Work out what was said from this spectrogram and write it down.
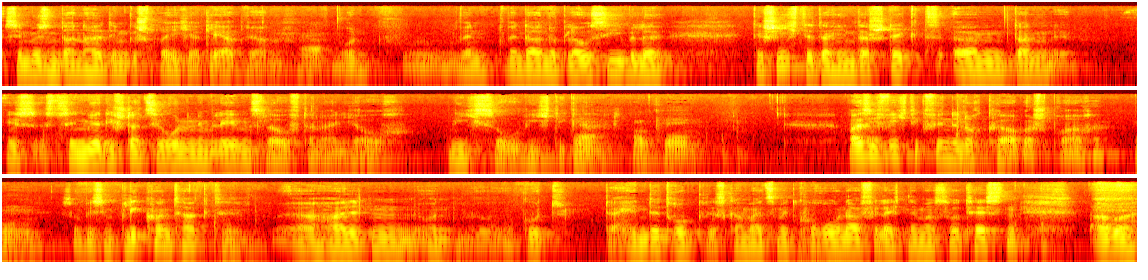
Sie müssen dann halt im Gespräch erklärt werden. Ja. Und wenn, wenn da eine plausible Geschichte dahinter steckt, ähm, dann ist, sind mir die Stationen im Lebenslauf dann eigentlich auch nicht so wichtig. Ja, okay. Was ich wichtig finde, noch Körpersprache, mhm. so ein bisschen Blickkontakt mhm. halten und gut, der Händedruck, das kann man jetzt mit Corona vielleicht nicht mehr so testen, aber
